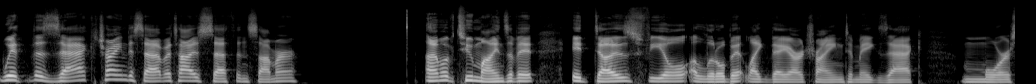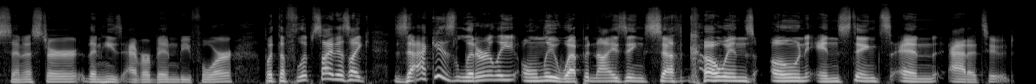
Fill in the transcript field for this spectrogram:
with the Zach trying to sabotage Seth and Summer, I'm of two minds of it. It does feel a little bit like they are trying to make Zach more sinister than he's ever been before. But the flip side is like Zach is literally only weaponizing Seth Cohen's own instincts and attitude.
